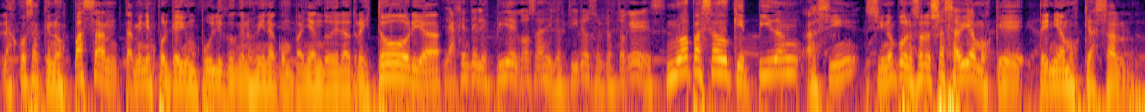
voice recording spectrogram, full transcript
las cosas que nos pasan también es porque hay un público que nos viene acompañando de la otra historia. La gente les pide cosas de los tiros o los toques. No ha pasado que pidan así, sino porque nosotros ya sabíamos que teníamos que hacerlo.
